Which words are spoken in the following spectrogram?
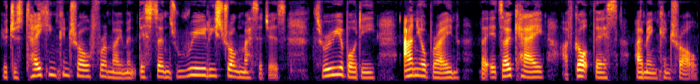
you're just taking control for a moment. This sends really strong messages through your body and your brain that it's okay, I've got this, I'm in control.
